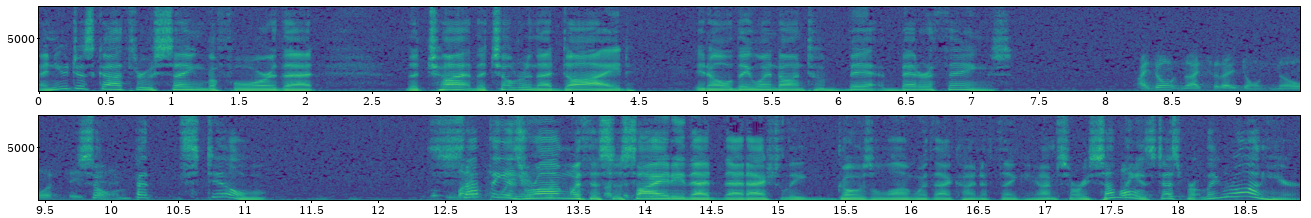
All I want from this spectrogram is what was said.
and you just got through saying before that the child the children that died you know they went on to be- better things I don't. I said I don't know if they. so did. but still something is wrong with a society that, that actually goes along with that kind of thinking. I'm sorry, something Oh. is desperately wrong here.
